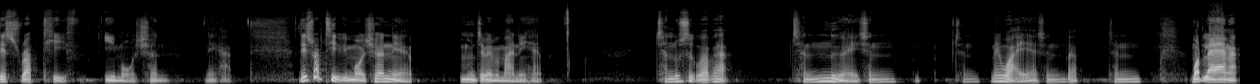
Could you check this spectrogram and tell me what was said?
disruptive emotion นะครับ disruptive emotion เนี่ยมันจะเป็นประมาณนี้ครับฉันรู้สึกว่าแบบฉันเหนื่อยฉันฉันไม่ไหวอะฉันแบบ ฉันหมดแรงอะ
